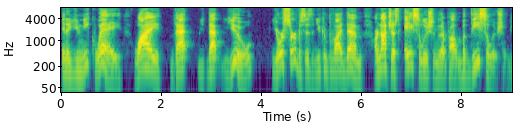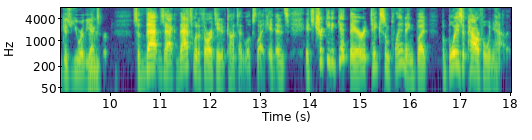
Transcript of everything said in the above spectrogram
in a unique way why that that you your services that you can provide them are not just a solution to their problem, but the solution because you are the mm. expert. So that Zach, that's what authoritative content looks like, it, and it's it's tricky to get there. It takes some planning, but but boy, is it powerful when you have it.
